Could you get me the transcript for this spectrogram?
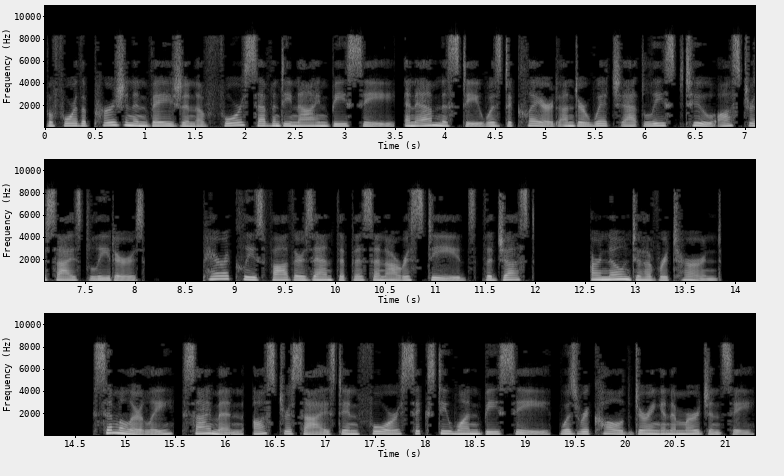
Before the Persian invasion of 479 BC, an amnesty was declared under which at least two ostracized leaders Pericles' father Xanthippus and Aristides the Just are known to have returned. Similarly, Cimon, ostracized in 461 BC, was recalled during an emergency.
